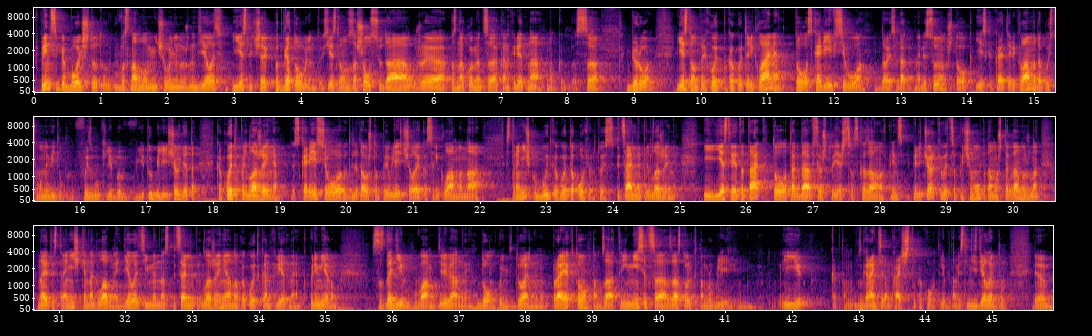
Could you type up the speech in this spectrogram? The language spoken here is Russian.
В принципе, больше тут в основном ничего не нужно делать, если человек подготовлен, то есть если он зашел сюда уже познакомиться конкретно ну, как бы с бюро. Если он приходит по какой-то рекламе, то, скорее всего, давайте вот так вот нарисуем, что есть какая-то реклама, допустим, он увидел в Фейсбуке, либо в Ютубе, или еще где-то, какое-то предложение. То есть, скорее всего, для того, чтобы привлечь человека с рекламы на страничку, будет какой-то офер, то есть специальное предложение. И если это так, то тогда все, что я сейчас рассказал, оно, в принципе, перечеркивается. Почему? Потому что тогда нужно на этой страничке, на главной, делать именно специальное предложение, оно какое-то конкретное. К примеру, создадим вам деревянный дом по индивидуальному проекту там, за 3 месяца за столько там рублей. И как там, с гарантией там, качества какого-то, либо там, если не сделаем там, э,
